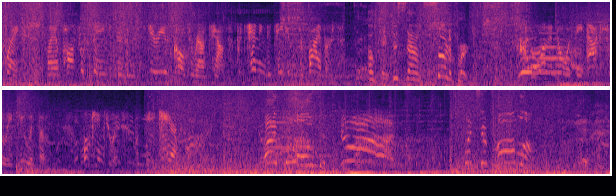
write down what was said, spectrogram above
Frank, my apostle saying there's a mysterious cult around town, pretending to take in survivors. Okay, this sounds sort of pertinent. I don't want to know what they actually do with them. Look into it, but be careful. I'm boned! You are! What's your problem?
